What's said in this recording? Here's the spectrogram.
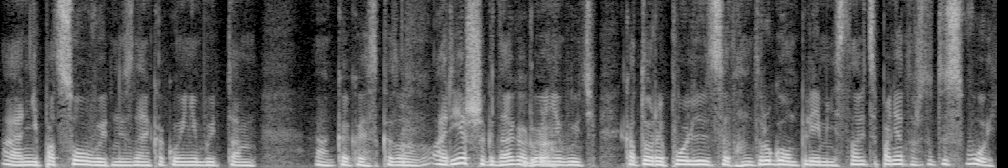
а не подсовывает, не знаю, какой-нибудь там а, как я сказал, орешек, да, какой-нибудь, да. который пользуется там другом племени, становится понятно, что ты свой.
